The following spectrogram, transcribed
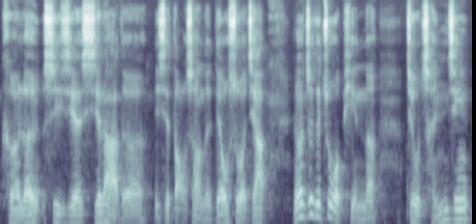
可能是一些希腊的一些岛上的雕塑家。然后这个作品呢，就曾经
